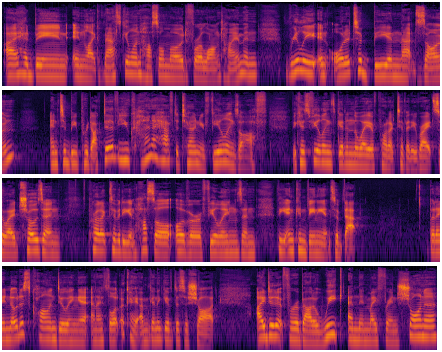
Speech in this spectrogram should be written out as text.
I had been in like masculine hustle mode for a long time. And really, in order to be in that zone and to be productive, you kind of have to turn your feelings off because feelings get in the way of productivity, right? So I'd chosen productivity and hustle over feelings and the inconvenience of that. But I noticed Colin doing it and I thought, okay, I'm going to give this a shot. I did it for about a week, and then my friend Shauna,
